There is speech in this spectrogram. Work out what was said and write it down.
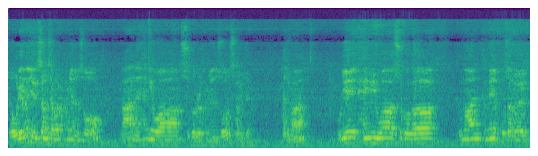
자, 우리는 일상생활을 하면서 많은 행위와 수고를 하면서 살죠. 하지만 우리의 행위와 수고가 그만큼의 보상을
